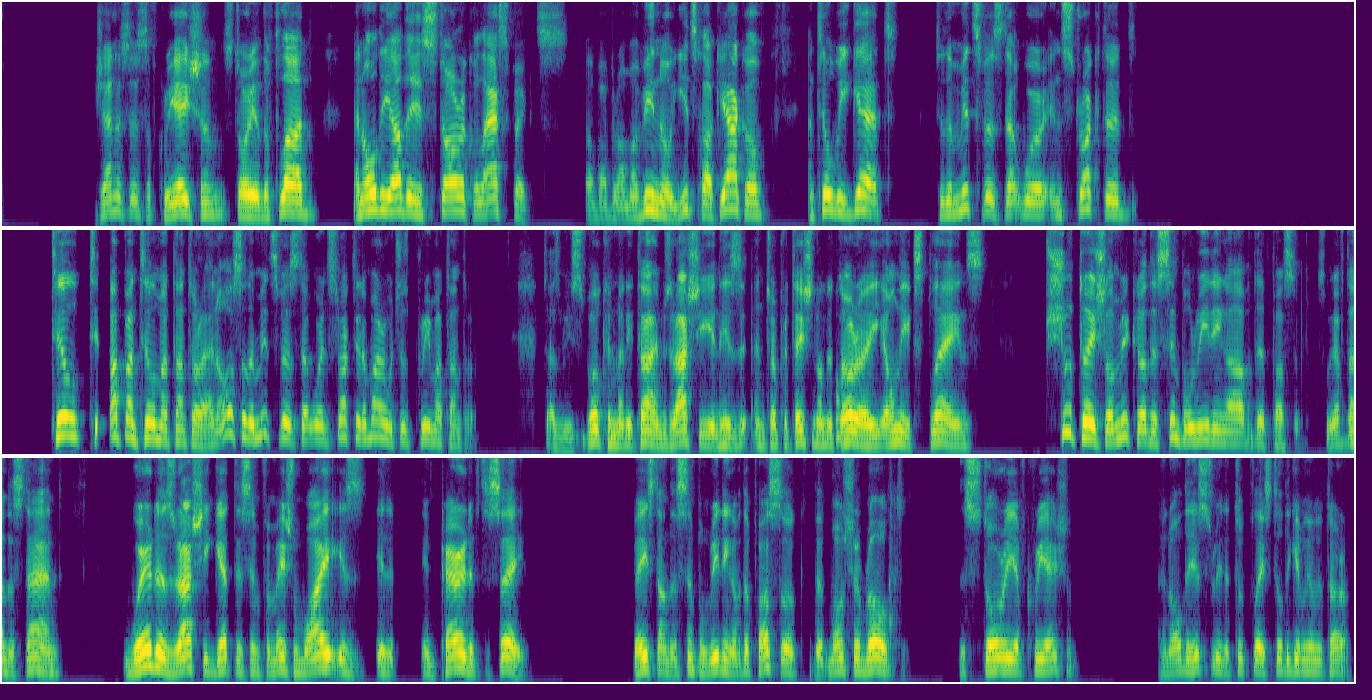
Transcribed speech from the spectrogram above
Genesis, of creation, story of the flood, and all the other historical aspects of Abraham Avinu, Yitzchak, Yaakov, until we get to the mitzvahs that were instructed till up until Matan Torah, and also the mitzvahs that were instructed Amar, which was pre Matan Torah. So as we've spoken many times, Rashi in his interpretation on the Torah, he only explains Shalmika, the simple reading of the pasuk. So we have to understand where does Rashi get this information? Why is it imperative to say based on the simple reading of the pasuk that Moshe wrote the story of creation and all the history that took place till the giving of the Torah.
